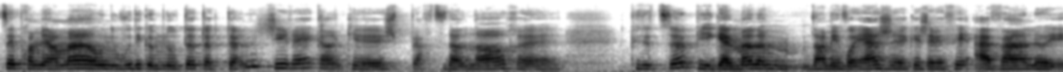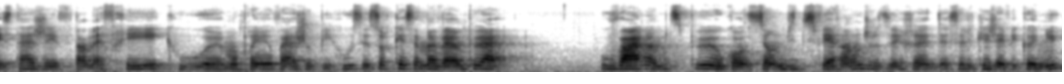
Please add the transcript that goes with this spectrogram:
sais, premièrement, au niveau des communautés autochtones, je dirais, quand que je suis partie dans le Nord, puis tout ça. Puis également dans, mes voyages que j'avais fait avant, là, les stages que j'ai en Afrique ou mon premier voyage au Pérou, c'est sûr que ça m'avait un peu ouvert un petit peu aux conditions de vie différentes, je veux dire, de celles que j'avais connues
